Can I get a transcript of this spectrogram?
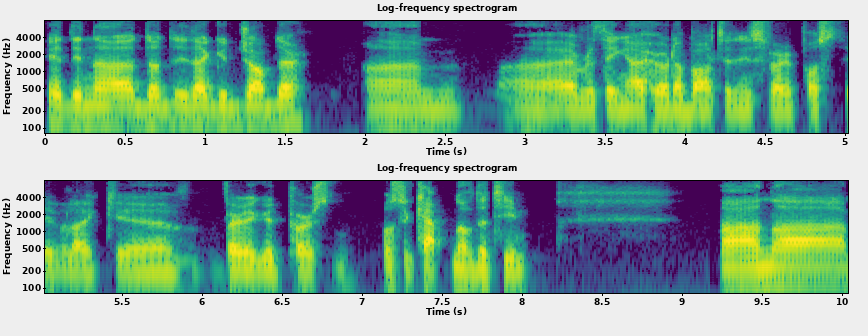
he did a, did a good job there. Um, uh, everything I heard about him is very positive. Like uh, very good person. Was the captain of the team, and uh,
